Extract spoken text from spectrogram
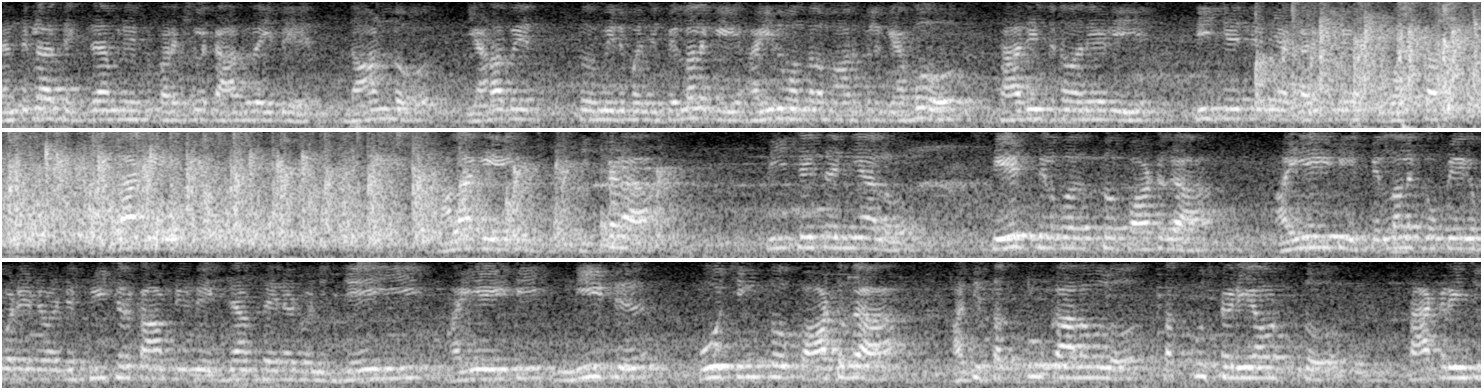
టెన్త్ క్లాస్ ఎగ్జామినేషన్ పరీక్షలకు హాజరైతే దానిలో ఎనభై తొమ్మిది మంది పిల్లలకి ఐదు వందల మార్కులకి అబో సాధించడం అనేది శ్రీ చైతన్య కరికులం గొప్ప. అలాగే అలాగే ఇక్కడ శ్రీ చైతన్యలో స్టేట్ సిలబస్తో పాటుగా ఐఐటి పిల్లలకు ఉపయోగపడేటువంటి ఫ్యూచర్ కాంపిటేటివ్ ఎగ్జామ్స్ అయినటువంటి జేఈ ఐఐటి నీట్ కోచింగ్తో పాటుగా అతి తక్కువ కాలంలో తక్కువ స్టడీ అవర్స్తో సహకరించి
